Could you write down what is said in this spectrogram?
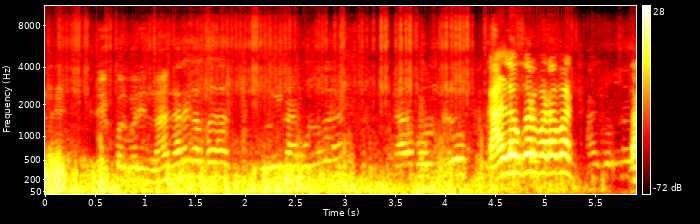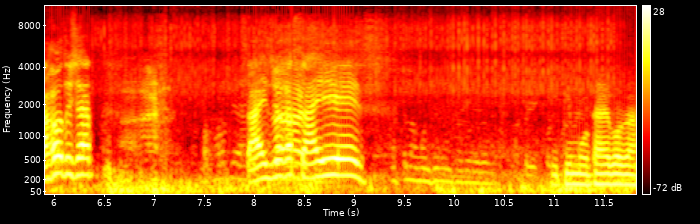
नाही. एक पण बरी नाही. काढ लवकर पटापट दाखव तुषार. साईज बघा साईज किती मोठा आहे बघा.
